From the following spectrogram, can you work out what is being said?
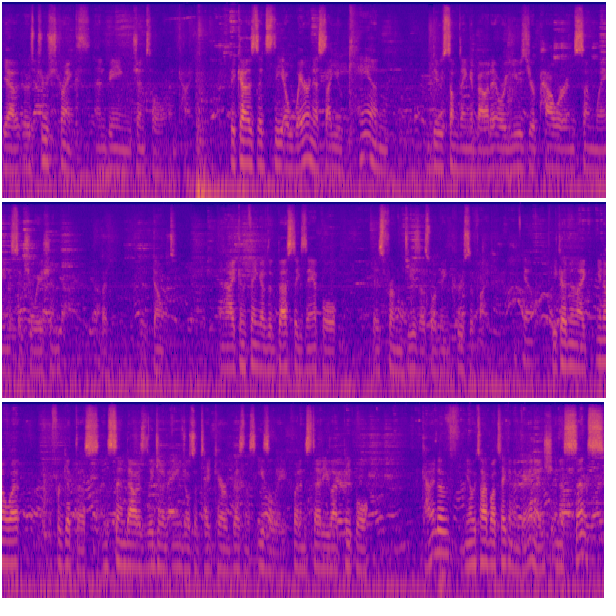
yeah, there's true strength in being gentle and kind because it's the awareness that you can do something about it or use your power in some way in a situation, but don't. And I can think of the best example is from Jesus while being crucified. Yeah He could have been like, you know what, forget this, and send out his legion of angels to take care of business easily. But instead, he let people kind of, you know, we talk about taking advantage. In a sense,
